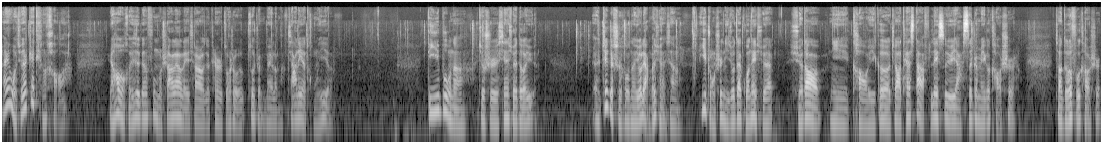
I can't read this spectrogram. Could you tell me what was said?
哎，我觉得这挺好啊。然后我回去跟父母商量了一下，我就开始着手做准备了嘛。家里也同意了。第一步呢，就是先学德语。呃，这个时候呢，有两个选项，一种是你就在国内学，学到你考一个叫 TestDaF，类似于雅思这么一个考试，叫德福考试。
